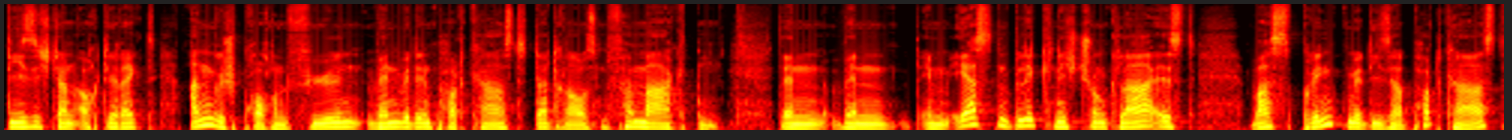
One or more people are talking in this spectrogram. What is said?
die sich dann auch direkt angesprochen fühlen, wenn wir den Podcast da draußen vermarkten. Denn wenn im ersten Blick nicht schon klar ist, was bringt mir dieser Podcast,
